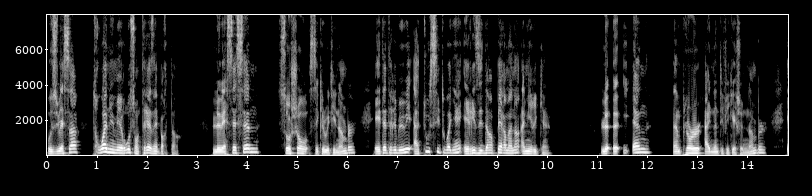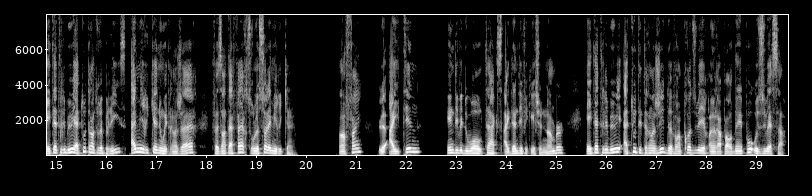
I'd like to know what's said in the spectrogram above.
Aux USA, trois numéros sont très importants. Le SSN, Social Security Number, est attribué à tout citoyen et résident permanent américain. Le EIN, Employer Identification Number, est attribué à toute entreprise, américaine ou étrangère, faisant affaire sur le sol américain. Enfin, le ITIN, Individual Tax Identification Number, est attribué à tout étranger devant produire un rapport d'impôt aux USA,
